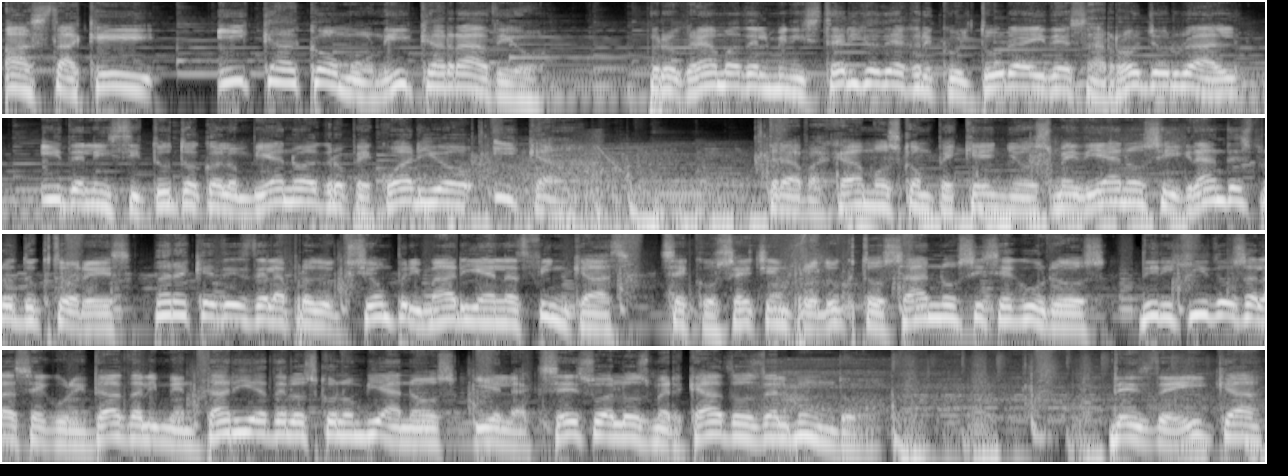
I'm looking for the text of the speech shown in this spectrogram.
Hasta aquí, ICA Comunica Radio, programa del Ministerio de Agricultura y Desarrollo Rural y del Instituto Colombiano Agropecuario ICA. Trabajamos con pequeños, medianos y grandes productores para que desde la producción primaria en las fincas se cosechen productos sanos y seguros dirigidos a la seguridad alimentaria de los colombianos y el acceso a los mercados del mundo. Desde ICA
